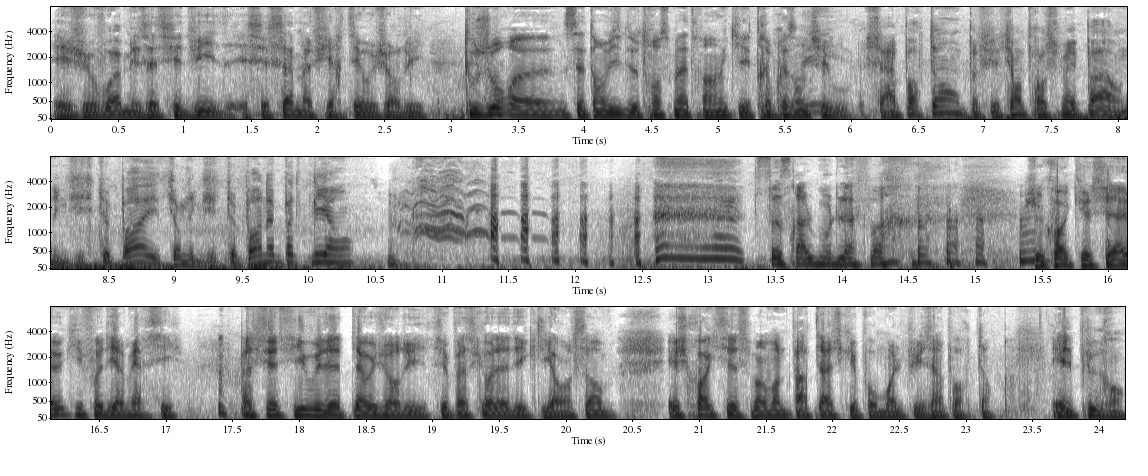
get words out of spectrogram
Et je vois mes assiettes vides. Et c'est ça ma fierté aujourd'hui. Toujours euh, cette envie de transmettre hein, qui est très présente chez vous. C'est important, parce que si on transmet pas, on n'existe pas. Et si on n'existe pas, on n'a pas de clients. Ça sera le mot de la fin. Je crois que c'est à eux qu'il faut dire merci. Parce que si vous êtes là aujourd'hui, c'est parce qu'on a des clients ensemble. Et je crois que c'est ce moment de partage qui est pour moi le plus important. Et le plus grand.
